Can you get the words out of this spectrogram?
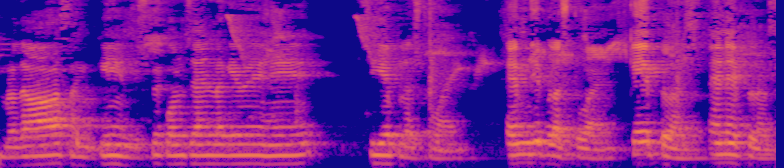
मृदा संकीर्ण जिसपे कौन से आयन लगे हुए हैं? C A plus two ion. M G plus two ion के प्लस एन ए प्लस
